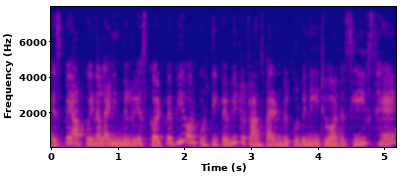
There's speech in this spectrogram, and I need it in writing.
इस पर आपको इनर लाइनिंग मिल रही है स्कर्ट पे भी और कुर्ती पे भी तो ट्रांसपेरेंट बिल्कुल भी नहीं वाटर स्लीव्स है।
